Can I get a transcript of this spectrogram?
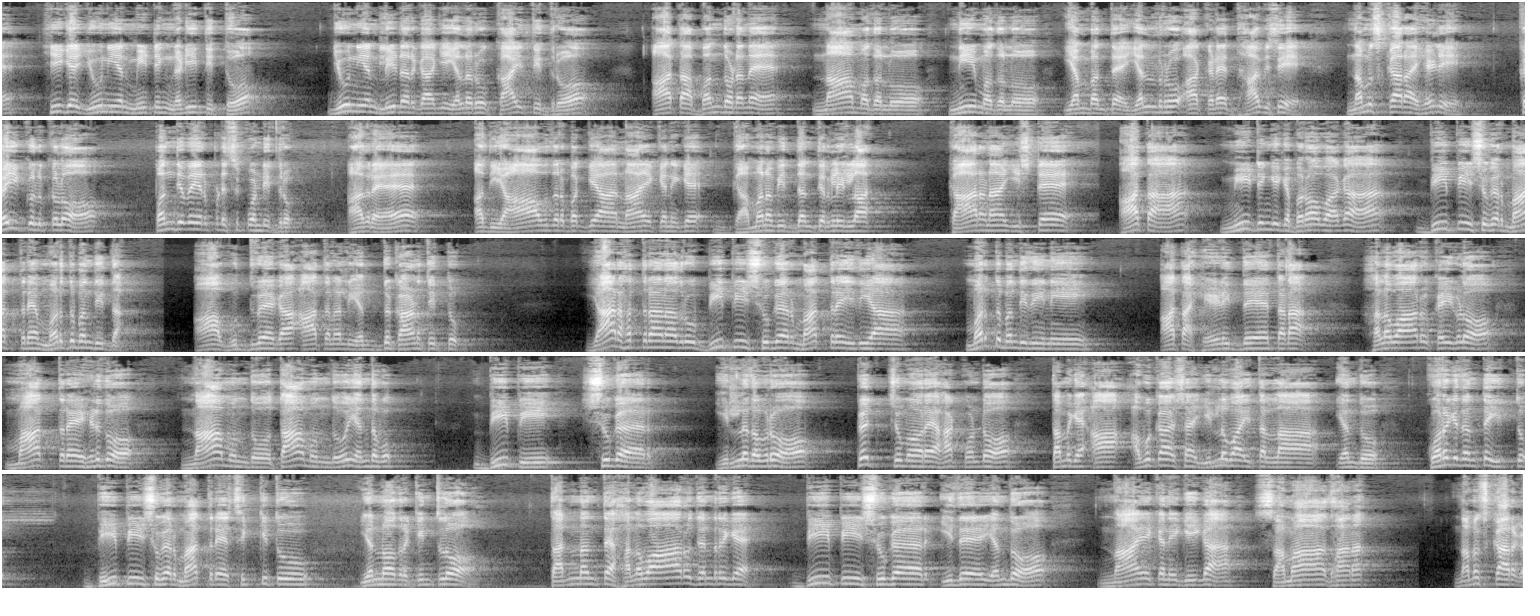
ಹೀಗೆ ಯೂನಿಯನ್ ಮೀಟಿಂಗ್ ನಡೀತಿತ್ತು. ಯೂನಿಯನ್ ಲೀಡರ್ಗಾಗಿ ಎಲ್ಲರೂ ಕಾಯ್ತಿದ್ರು. ಆತ ಬಂದೊಡನೆ ನಾ ಮೊದಲು, ನೀ ಮೊದಲು ಎಂಬಂತೆ ಎಲ್ಲರೂ ಆ ಕಡೆ ಧಾವಿಸಿ ನಮಸ್ಕಾರ ಹೇಳಿ ಕೈ ಕುಲುಕಲು ಪಂದ್ಯವೇ ಏರ್ಪಡಿಸಿಕೊಂಡಿದ್ರು. ಆದರೆ ಅದು ಯಾವುದರ ಬಗ್ಗೆ ಆ ನಾಯಕನಿಗೆ ಗಮನವಿದ್ದಂತಿರಲಿಲ್ಲ. ಕಾರಣ ಇಷ್ಟೇ, ಆತ ಮೀಟಿಂಗಿಗೆ ಬರೋವಾಗ ಬಿ ಪಿ ಶುಗರ್ ಮಾತ್ರೆ ಮರೆತು ಬಂದಿದ್ದ. ಆ ಉದ್ವೇಗ ಆತನಲ್ಲಿ ಎದ್ದು ಕಾಣುತ್ತಿತ್ತು. ಯಾರ ಹತ್ರನಾದರೂ ಬಿ ಪಿ ಶುಗರ್ ಮಾತ್ರೆ ಇದೆಯಾ? ಮರೆತು ಬಂದಿದ್ದೀನಿ. ಆತ ಹೇಳಿದ್ದೇ ತಡ. ಹಲವಾರು ಕೈಗಳು ಮಾತ್ರೆ ಹಿಡಿದು ನಾ ಮುಂದು ತಾ ಮುಂದು ಎಂದವು. ಬಿ ಪಿ ಶುಗರ್ ಇಲ್ಲದವರು ಪೆಚ್ಚು ಮೊರೆ ಹಾಕ್ಕೊಂಡು ತಮಗೆ ಆ ಅವಕಾಶ ಇಲ್ಲವಾಯಿತಲ್ಲ ಎಂದು ಕೊರಗಿದಂತೆ ಇತ್ತು. ಬಿ ಪಿ ಶುಗರ್ ಮಾತ್ರೆ ಸಿಕ್ಕಿತು ಎನ್ನೋದಕ್ಕಿಂತಲೂ ತನ್ನಂತೆ ಹಲವಾರು ಜನರಿಗೆ ಬಿ ಪಿ ಶುಗರ್ ಇದೆ ಎಂದು ನಾಯಕನಿಗೀಗ ಸಮಾಧಾನ. ನಮಸ್ಕಾರಗಳು.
